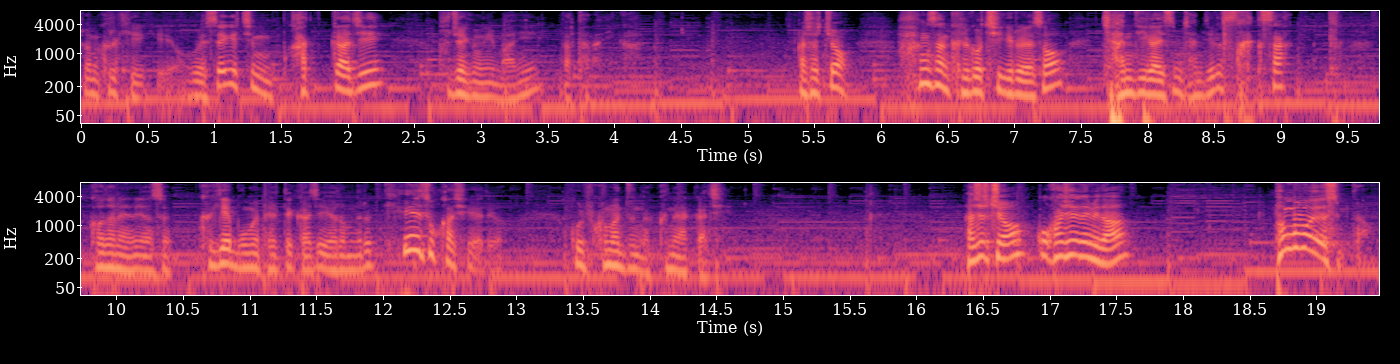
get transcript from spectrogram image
저는 그렇게 얘기해요. 왜 세게 치면 갖가지 부작용이 많이 나타나니까. 아셨죠? 항상 긁어치기로 해서 잔디가 있으면 잔디를 싹싹 걷어내는 연습. 그게 몸에 뵐 때까지 여러분들은 계속 하셔야 돼요. 골프 그만둔다 그날까지. 아셨죠? 꼭 하셔야 됩니다. 방법이었습니다.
